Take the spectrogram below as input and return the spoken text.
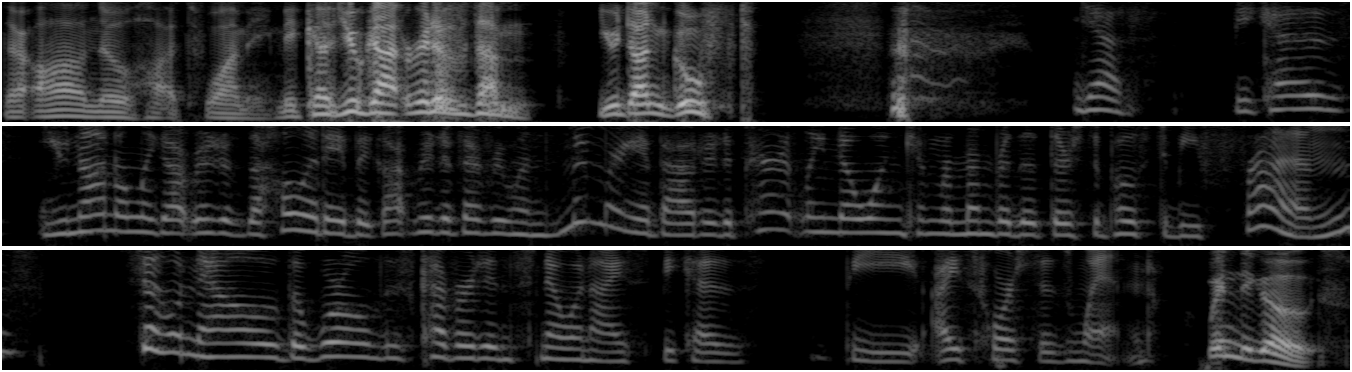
There are no hearts warming because you got rid of them. You done goofed. Yes, because you not only got rid of the holiday, but got rid of everyone's memory about it. Apparently, no one can remember that they're supposed to be friends. So now the world is covered in snow and ice because the ice horses win. Wendigos.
